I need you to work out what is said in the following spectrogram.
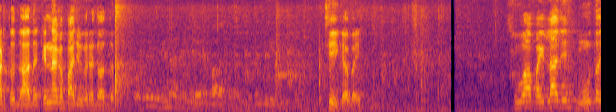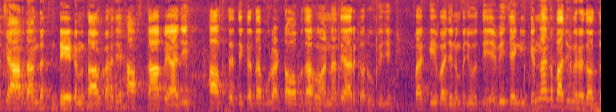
8 ਤੋਂ 10 ਦਿਨ। ਕਿੰਨਾ ਕੁ ਪਾਜੂ ਵੀਰੇ ਦੁੱਧ? ਉਹਦੇ ਨੂੰ ਦੇਣਾ ਚਾਹੀਦਾ ਹੈ 12 13 ਦਿਨ ਠੀਕ ਆ ਬਾਈ। ਸੂਆ ਪਹਿਲਾ ਜੀ ਮੂੰਹ ਤੋਂ ਚਾਰ ਦੰਦ। ਡੇਟ ਮੁਤਾਬਕ ਹਜੇ ਹਫਤਾ ਪਿਆ ਜੀ। ਹਫ਼ਤੇ ਤੱਕ ਦਾ ਪੂਰਾ ਟੌਪ ਦਾ ਹਵਾਨਾ ਤਿਆਰ ਕਰੂਗੀ ਜੀ। ਬਾਕੀ ਵਜਨ ਵਜੂਦ ਦੀ ਇਹ ਵੀ ਚੰਗੀ। ਕਿੰਨਾ ਕੁ ਬਾਜੂ ਮੇਰੇ ਦੁੱਧ?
